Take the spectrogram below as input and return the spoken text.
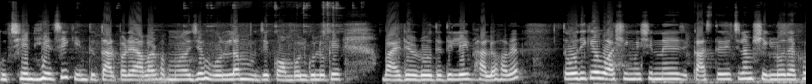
গুছিয়ে নিয়েছি, কিন্তু তারপরে আবার মনে যে, বললাম যে, কম্বলগুলোকে বাইরে রোদে দিলেই ভালো হবে। তো ওদিকে ওয়াশিং মেশিনে কাচতে দিয়েছিলাম, সেগুলো দেখো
